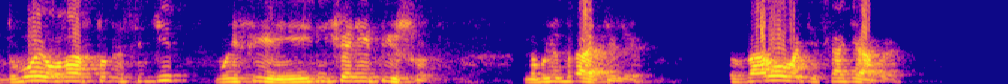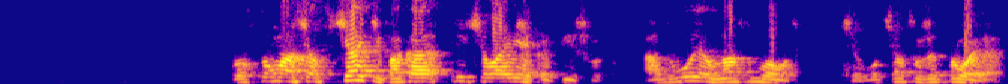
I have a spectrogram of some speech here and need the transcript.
Двое у нас кто-то сидит в эфире и ничего не пишут, наблюдатели. Поздоровайтесь хотя бы. Просто у нас сейчас в чате пока три человека пишут, а двое у нас молча. Вот сейчас уже трое.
